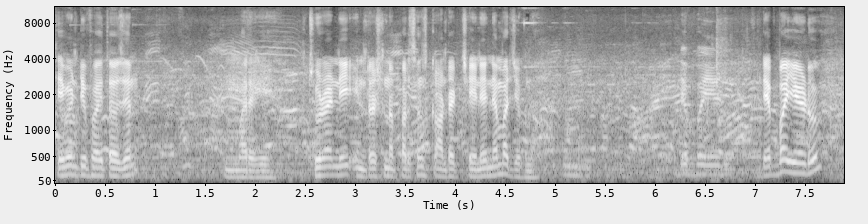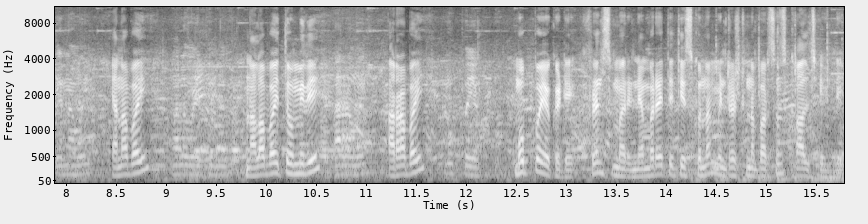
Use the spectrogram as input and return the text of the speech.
సెవెంటీ ఫైవ్ థౌజండ్ మరి చూడండి ఇంట్రెస్ట్ ఉన్న పర్సన్స్ కాంటాక్ట్ చేయండి. నెంబర్ చెప్పిన? డెబ్బై ఏడు. డెబ్బై ఏడు ఎనభై. నలభై తొమ్మిది. అరవై. ముప్పై ఒకటి. ఫ్రెండ్స్ మరి నెంబర్ అయితే తీసుకున్నాం ఇంట్రెస్ట్ ఉన్న పర్సన్స్ కాల్ చేయండి.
